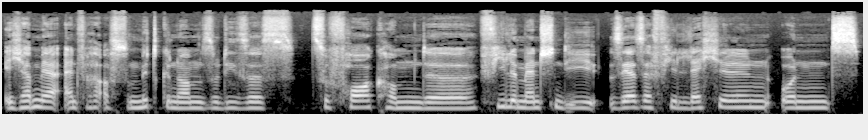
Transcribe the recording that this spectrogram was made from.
ich habe mir einfach auch so mitgenommen, so dieses zuvorkommende, viele Menschen, die sehr, sehr viel lächeln und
